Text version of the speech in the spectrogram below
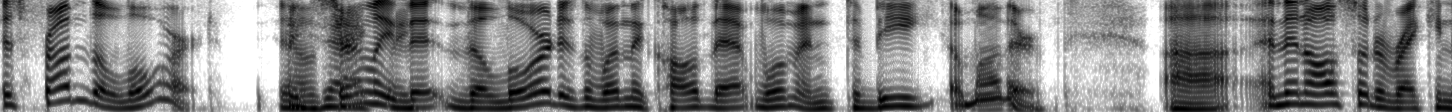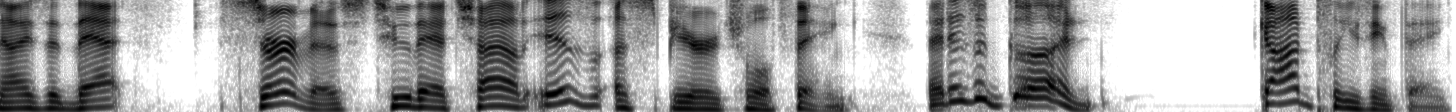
is from the Lord. You know, Certainly, the, the Lord is the one that called that woman to be a mother. Uh, and then also to recognize that that service to that child is a spiritual thing. That is a good, God pleasing thing.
